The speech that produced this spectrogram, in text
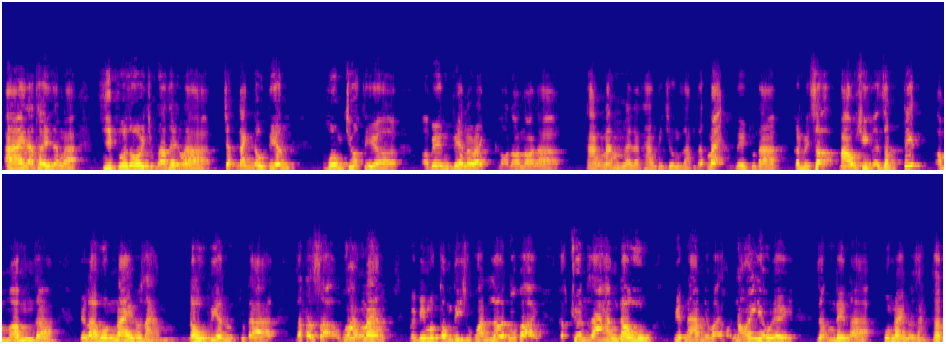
Ai đã thấy rằng là nhịp vừa rồi chúng ta thấy là trận đánh đầu tiên hôm trước thì ở, ở bên VNRX họ đó nói là tháng 5 này là tháng thị trường giảm rất mạnh nên chúng ta cần phải sợ. Báo chí lại giật tít ầm ầm ra. Thế là hôm nay nó giảm đầu phiên chúng ta rất là sợ hoang mang. Bởi vì một công ty chứng khoán lớn như vậy các chuyên gia hàng đầu Việt Nam như vậy họ nói điều đấy dẫn đến là hôm nay nó giảm thật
